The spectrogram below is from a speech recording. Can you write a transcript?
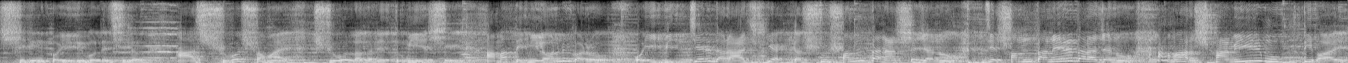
সেদিন কৈরি বলেছিল, আজ শুভ সময়, শুভ লগনে তুমি এসে আমাতে মিলন করো। ওই বীর্যের দ্বারা আজকে একটা সুসন্তান আসে যেন, যে সন্তানের দ্বারা যেন আমার স্বামীর মুক্তি হয়,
